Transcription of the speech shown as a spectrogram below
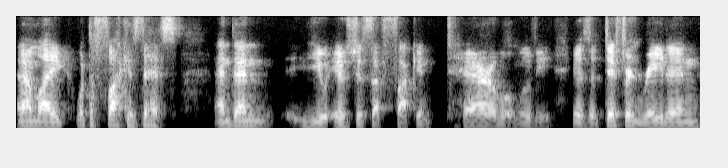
and I'm like, "What the fuck is this?" And then you, it was just a fucking terrible movie. It was a different Raiden.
